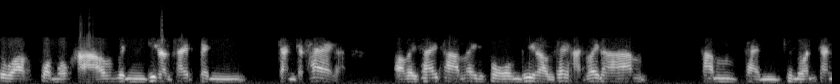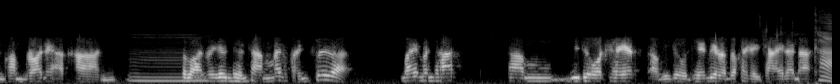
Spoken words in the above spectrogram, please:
ตัวโฟมขาวๆเป็นที่เราใช้เป็นกันกระแทกอะเอาไปใช้ทำไอ้โฟมที่เราใช้หัดว่ายน้ำทำแผ่นฉนวนกันความร้อนในอาคารอืมตลอดไปจนถึงทำไม้แขวนเสื้อ ไม้บรรทัดทำวิดีโอเทปอะวิดีโอเทปที่เราไม่ค่อยได้ใช้แล้วนะค่ะ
